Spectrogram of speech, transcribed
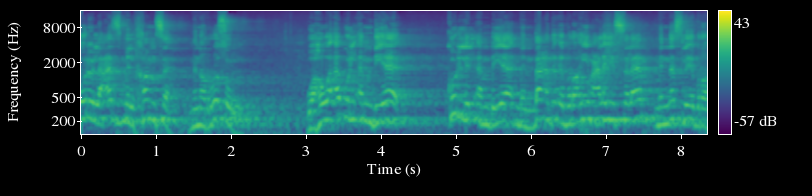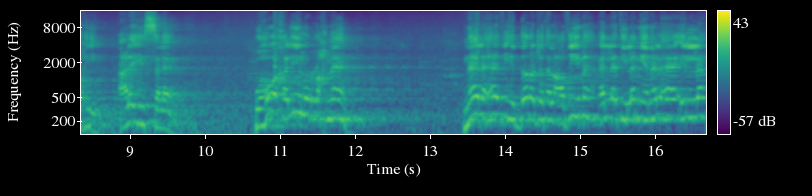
أولو العزم الخمسة من الرسل. وهو أبو الأنبياء. كل الأنبياء من بعد إبراهيم عليه السلام من نسل إبراهيم عليه السلام. وهو خليل الرحمن. نال هذه الدرجة العظيمة التي لم ينلها إلا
